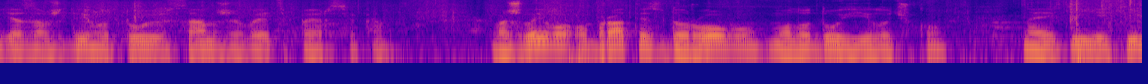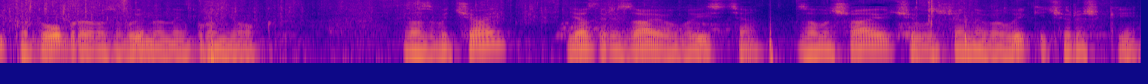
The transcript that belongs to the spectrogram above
я завжди готую сам живець персика. Важливо обрати здорову молоду гілочку, на якій є кілька добре розвинених бруньок. Зазвичай я зрізаю листя, залишаючи лише невеликі черешки,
